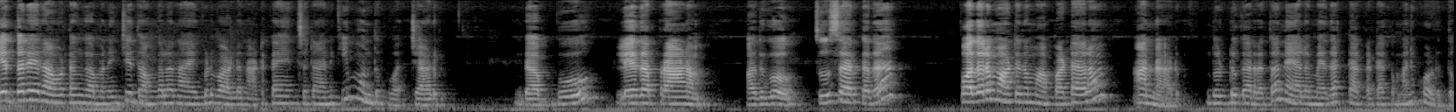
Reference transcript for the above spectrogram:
ఇద్దరే రావటం గమనించి దొంగల నాయకుడు వాళ్ళని అటకాయించడానికి ముందుకు వచ్చాడు. డబ్బు లేదా ప్రాణం? అదుగో చూశారు కదా? పొదల మాటన మా పటాలం అన్నాడు. దుడ్డు కర్రతో నేల మీద టకటకమని కొడుతూ.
